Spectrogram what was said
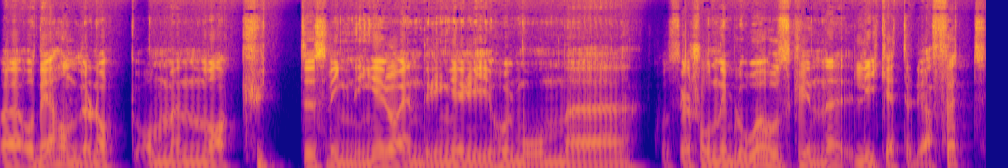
Eh, Og det handler nok om noen akutte svingninger og endringer i hormonkonsentrasjonen i blodet hos kvinnene like etter de er født.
